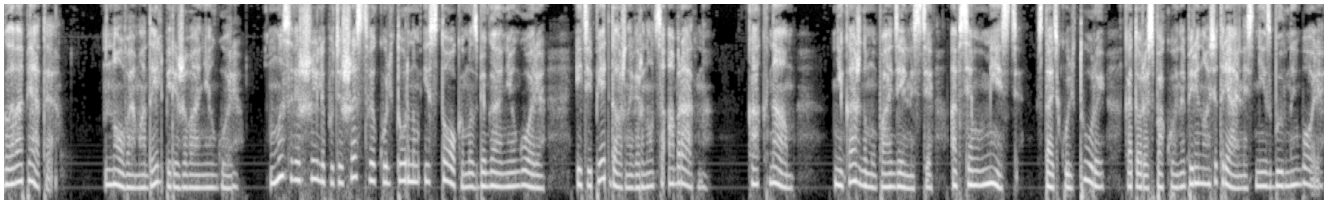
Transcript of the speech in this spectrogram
Глава пятая. Новая модель переживания горя. Мы совершили путешествие к культурным истокам избегания горя и теперь должны вернуться обратно. Как нам, не каждому по отдельности, а всем вместе, стать культурой, которая спокойно переносит реальность неизбывной боли.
